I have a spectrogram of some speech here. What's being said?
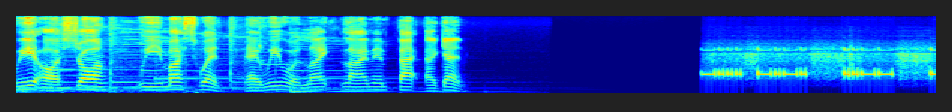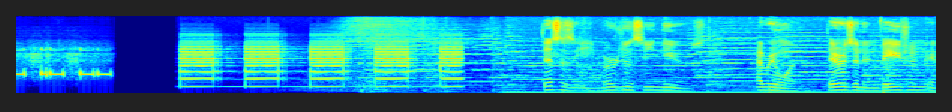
We are strong. We must win, and we would like Lyman back again. This is emergency news. Everyone, there is an invasion in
